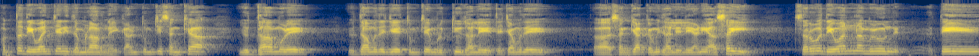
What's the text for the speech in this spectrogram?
फक्त देवांच्याने जमणार नाही कारण तुमची संख्या युद्धामुळे युद्धामध्ये जे तुमचे मृत्यू झाले त्याच्यामध्ये संख्या कमी झालेली आणि असंही सर्व देवांना मिळून ते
